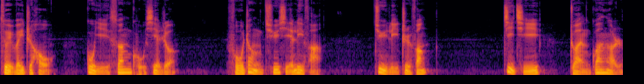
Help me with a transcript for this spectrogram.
最危之后，故以酸苦泻热，辅正驱邪利法，据理治方，济其转关耳。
